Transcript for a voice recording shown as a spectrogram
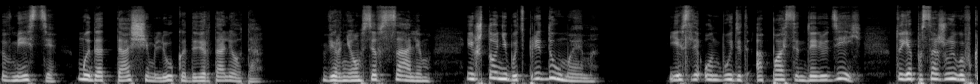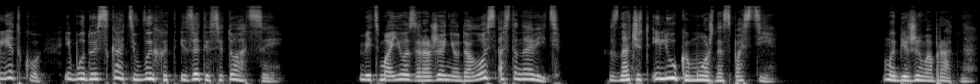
Вместе мы дотащим Люка до вертолета. Вернемся в Салем и что-нибудь придумаем. Если он будет опасен для людей, то я посажу его в клетку и буду искать выход из этой ситуации. Ведь мое заражение удалось остановить. Значит, и Люка можно спасти. Мы бежим обратно.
